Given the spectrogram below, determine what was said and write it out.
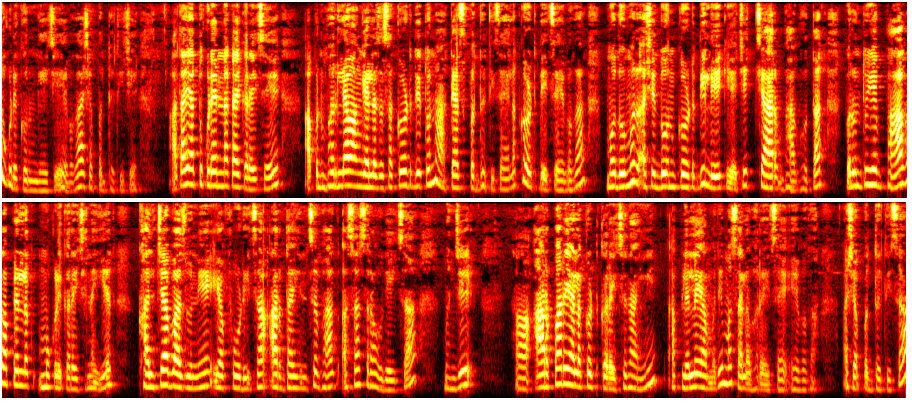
तुकडे करून घ्यायचे. हे बघा अशा पद्धतीचे. आता या तुकड्यांना काय करायचंय? आपण भरल्या वांग्याला जसा कट देतो ना त्याच पद्धतीचा याला कट द्यायचा आहे बघा. मधोमध असे दोन कट दिले की याचे चार भाग होतात. परंतु हे भाग आपल्याला मोकळे करायचे नाहीयेत. खालच्या बाजूने या फोडीचा अर्धा इंच भाग असाच राहू द्यायचा. म्हणजे आरपार याला कट करायचं नाही. आपल्याला यामध्ये मसाला भरायचा आहे. हे बघा अशा पद्धतीचा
